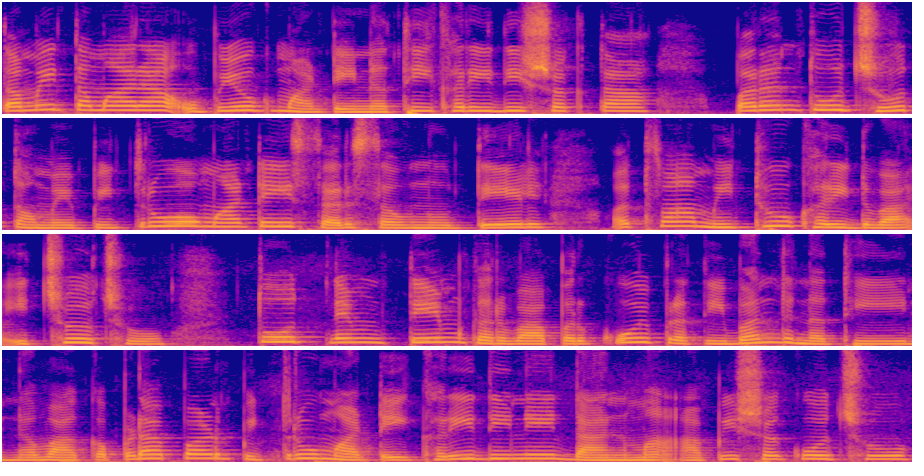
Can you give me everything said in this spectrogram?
તમે તમારા ઉપયોગ માટે નથી ખરીદી શકતા, પરંતુ જો તમે પિતૃઓ માટે સરસવનું તેલ અથવા મીઠું ખરીદવા ઈચ્છો છો તો તેમ તેમ કરવા પર કોઈ પ્રતિબંધ નથી. નવા કપડાં પણ પિતૃ માટે ખરીદીને દાનમાં આપી શકો છો.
